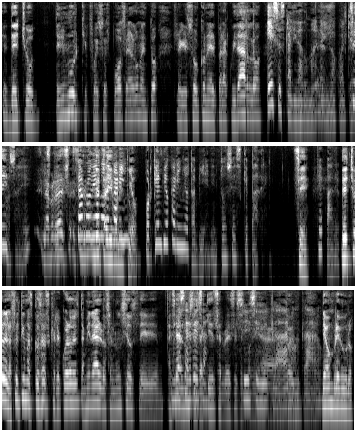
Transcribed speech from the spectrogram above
Eh, de hecho, Demi Moore, que fue su esposa en algún momento, regresó con él para cuidarlo. Eso es calidad humana y no cualquier cosa. ¿eh? La este, verdad es, está rodeado de cariño, porque él dio cariño también. Entonces, qué padre. Sí. Qué padre. De hecho, de las últimas cosas que recuerdo él también eran los anuncios de. Hacía anuncios de aquí de cerveza. Sí, sí, claro, claro. De hombre duro.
